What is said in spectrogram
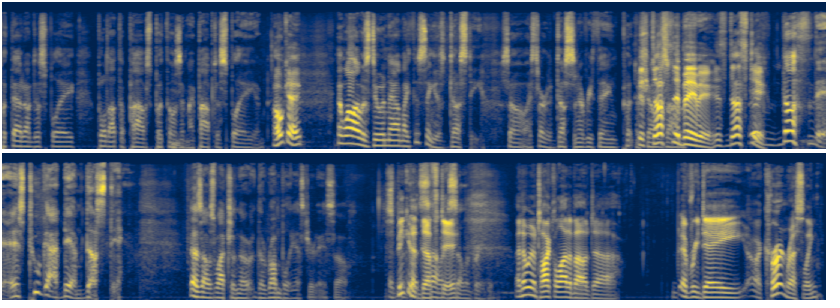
put that on display, pulled out the pops, put those in my pop display, and Okay. And while I was doing that, I'm like, this thing is dusty. So I started dusting everything, putting the It's shelves dusty, on. baby. It's dusty. It's dusty. It's too goddamn dusty. As I was watching the the Rumble yesterday, so that- Speaking of how I dusty, celebrated. I know we don't talk a lot about uh, everyday uh, current wrestling.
